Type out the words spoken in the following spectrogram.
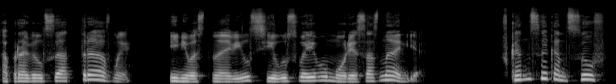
оправился от травмы и не восстановил силу своего моря сознания. В конце концов,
